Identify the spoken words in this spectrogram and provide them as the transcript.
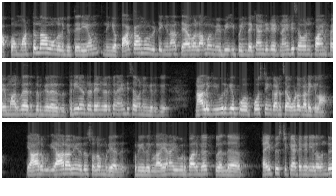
அப்போ மட்டும்தான் உங்களுக்கு தெரியும். நீங்கள் பார்க்காம விட்டிங்கன்னா தேவையில்லாமல் மேபி இப்போ இந்த candidate ninety seven point five mark தான் எடுத்துருக்காரு த்ரீ ஹண்ட்ரட் எங்கே இருக்குது நைன்டி செவன் எங்கே இருக்குது நாளைக்கு இவருக்கே போ போஸ்டிங் கிடச்சா கூட கிடைக்கலாம். யாரு யாராலையும் எதுவும் சொல்ல முடியாது. புரியுதுங்களா? ஏன்னா இவர் பாருங்க இந்த டைப்பிஸ்ட் கேட்டகரியில் வந்து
